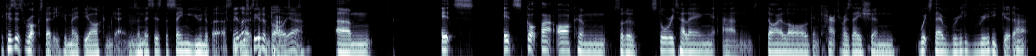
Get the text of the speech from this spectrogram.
because it's Rocksteady who made the Arkham games, and this is the same universe. Mm. it looks beautiful, yeah. um, it's it's got that Arkham sort of storytelling and dialogue and characterization, which they're really really good at.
